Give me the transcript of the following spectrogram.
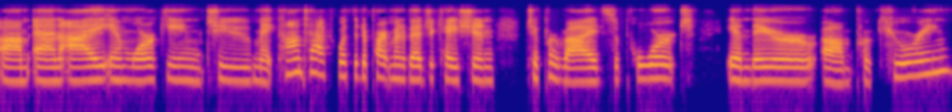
Um, and I am working to make contact with the Department of Education to provide support in their um, procuring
